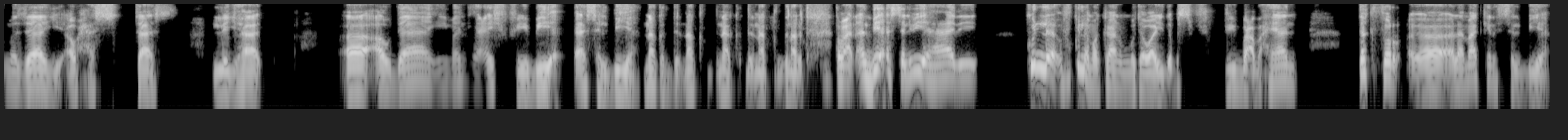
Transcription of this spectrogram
مزاجي أو حساس. للإجهاد آه، أو دائما يعيش في بيئة سلبية. نقد نقد نقد نقد نقد. طبعا البيئة السلبية هذه كل في كل مكان متواجدة بس في بعض الأحيان تكثر آه، الأماكن السلبية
